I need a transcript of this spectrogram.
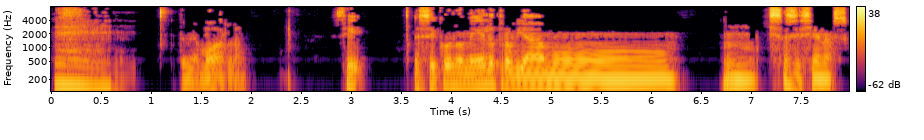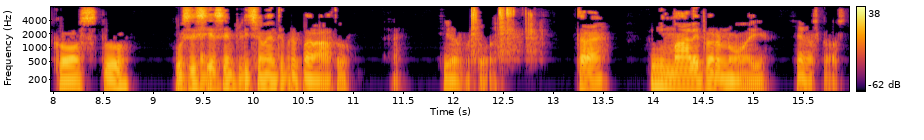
Eh, Dobbiamo Orlan. Sì, e secondo me lo troviamo. Mm, chissà se sia nascosto o se Eh. sia semplicemente preparato. Eh, tira la fortuna. 3. Quindi male per noi. Si è nascosto.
